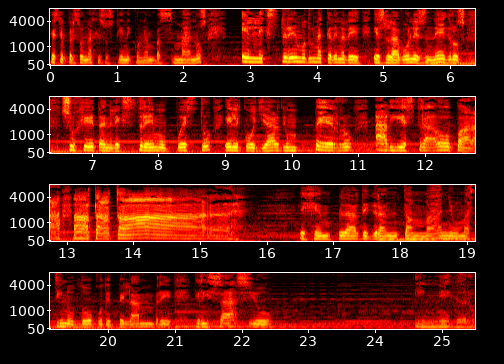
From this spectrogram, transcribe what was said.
Este personaje sostiene con ambas manos el extremo de una cadena de eslabones negros, sujeta en el extremo opuesto el collar de un perro adiestrado para atacar ejemplar de gran tamaño, un mastino dogo de pelambre grisáceo y negro,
